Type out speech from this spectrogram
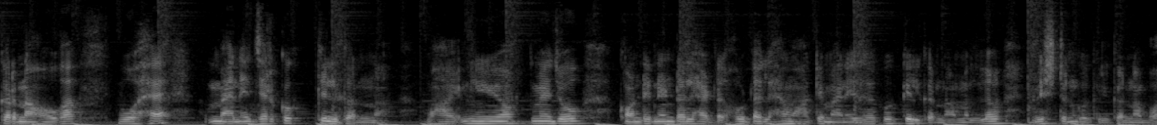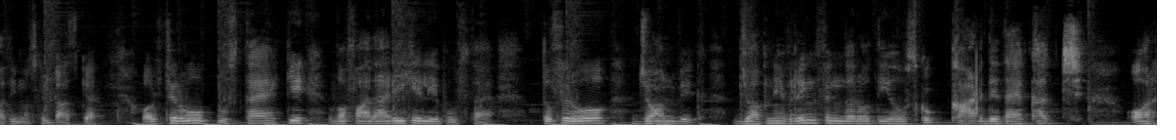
करना होगा, वो है मैनेजर को किल करना. वहाँ न्यूयॉर्क में जो कॉन्टिनेंटल होटल है, वहाँ के मैनेजर को किल करना मतलब विस्टन को किल करना बहुत ही मुश्किल टास्क है। और फिर वो पूछता है कि वफादारी के लिए पूछता है। तो फिर वो जॉन विक जो अपनी रिंग फिंगर होती है, उसको काट देता है, खच, और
